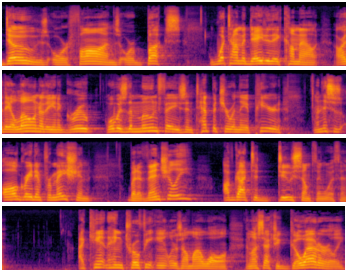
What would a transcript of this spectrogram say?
does or fawns or bucks. What time of day do they come out? Are they alone? Are they in a group? What was the moon phase and temperature when they appeared? And this is all great information, but eventually I've got to do something with it. I can't hang trophy antlers on my wall unless I actually go out early,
